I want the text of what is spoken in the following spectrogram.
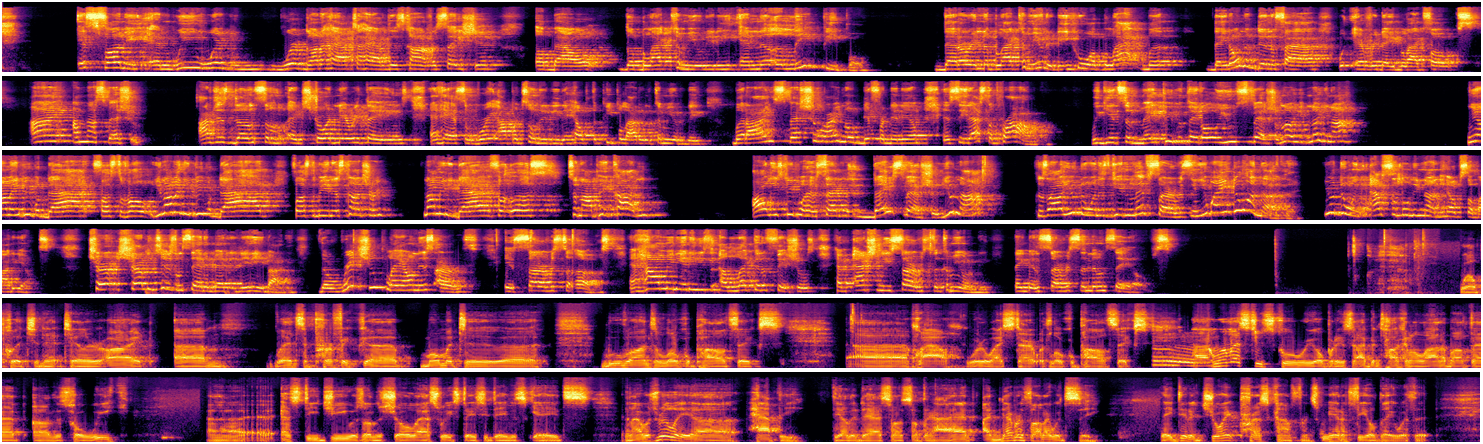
it's funny and we we're we're gonna have to have this conversation about the black community and the elite people that are in the black community who are black but they don't identify with everyday black folks. I I'm not special. I've just done some extraordinary things and had some great opportunity to help the people out in the community. But I ain't special. I ain't no different than them. And see, that's the problem. We get to make people think, oh, you special. No, no, you're not. You know how many people died for us to vote? You know how many people died for us to be in this country? You know how many died for us to not pick cotton? All these people have said they special. You're not. Because all you're doing is getting lip service and you ain't doing nothing. You're doing absolutely nothing to help somebody else. Shirley Chisholm said it better than anybody. The rich you play on this earth is service to others. And how many of these elected officials have actually serviced the community? They've been servicing themselves. Well put, Jeanette Taylor. All right. Um, well, it's a perfect uh, moment to uh, move on to local politics. Uh, wow, where do I start with local politics? Mm. Uh, well, let's do school reopenings. I've been talking a lot about that uh, this whole week. Uh, SDG was on the show last week, Stacy Davis Gates, and I was really uh, happy the other day. I saw something I had I never thought I would see. They did a joint press conference. We had a field day with it.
